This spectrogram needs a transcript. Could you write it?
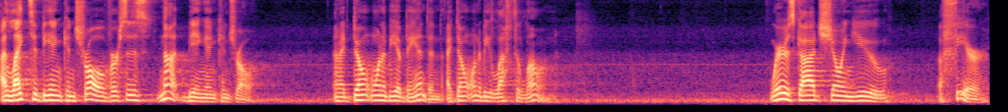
I like to be in control versus not being in control. And I don't want to be abandoned. I don't want to be left alone. Where is God showing you a fear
